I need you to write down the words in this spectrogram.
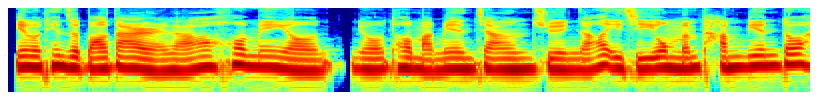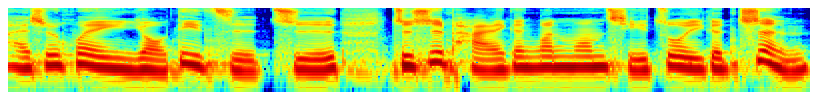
阎罗天子包大人，然后后面有牛头马面将军，然后以及我们旁边都还是会有弟子执指示牌跟关东旗做一个阵，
